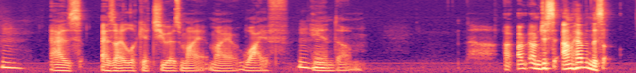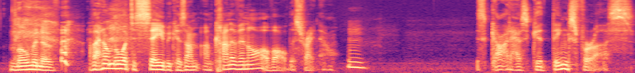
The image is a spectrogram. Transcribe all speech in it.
hmm. as as I look at you as my my wife. Mm-hmm. And um I, I'm just I'm having this moment of, of I don't know what to say because I'm I'm kind of in awe of all this right now. Hmm. Is God has good things for us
